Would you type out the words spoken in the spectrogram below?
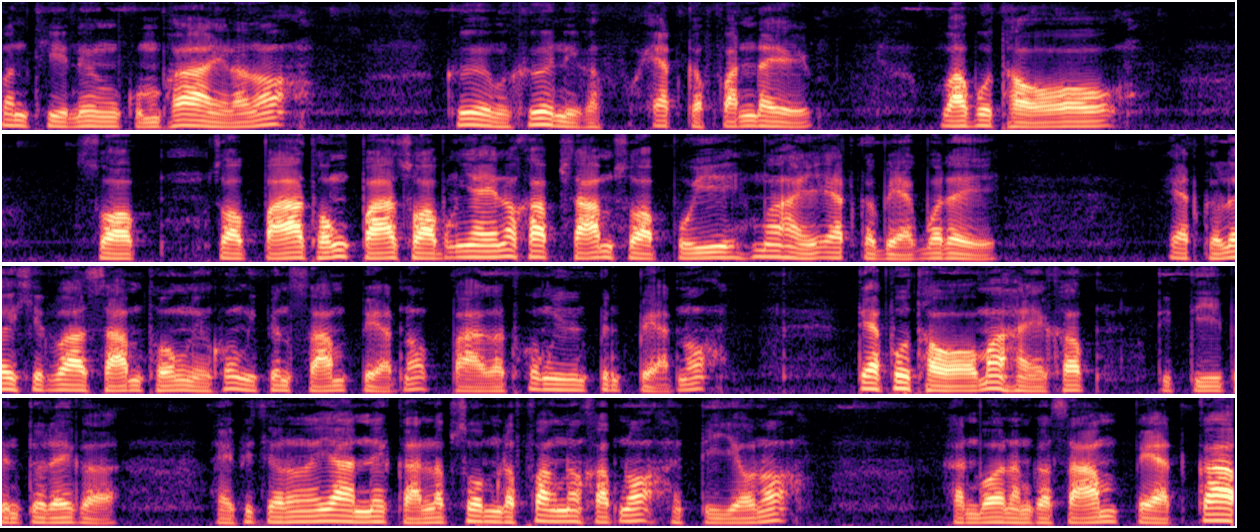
วันที่หนึ่งกุมภาพันธ์นี่แล้วเนาะคือเมื่อคืนนี่กับแอดกับฟันได้ว่าผู้เฒ่าสอบ สอบปลาถงปลาสอบบางใหญ่เนาะครับสามสอบปุ๋ยมาให้แอดกับแบกบ่ได้แอดก็เลยคิดว่าสามถงหนึ่งคงนี่เป็นสามแปดเนาะปลากับคงนี่เป็นแปดเนาะแต่ผู้เฒ่าเอามาให้ครับตีตีเป็นตัวใดก็ให้พิจารณญาณในการรับชมรับฟังเนาะครับเนาะตีเอาเนาะคันบ่นั่นก็สามแปดเก้า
